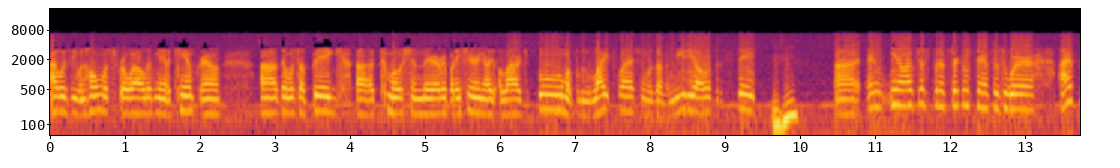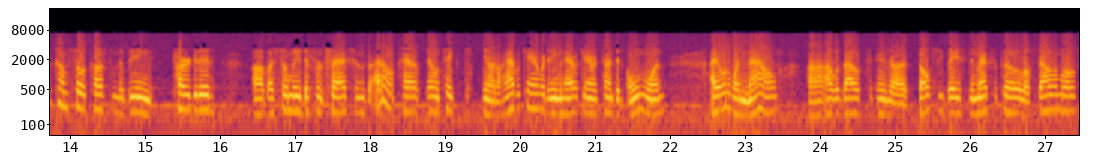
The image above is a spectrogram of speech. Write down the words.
I was even homeless for a while, living in a campground. Uh, there was a big uh, commotion there. Everybody hearing a, a large boom, a blue light flashing was on the media all over the state. Mm-hmm. Uh, and you know, I've just been in circumstances where I've become so accustomed to being targeted uh, by so many different factions. I don't have, I don't take, you know, I don't have a camera. Didn't even have a camera at the time. Didn't own one. I own one now. Uh, I was out in uh, Dulce Base, New Mexico, Los Alamos,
